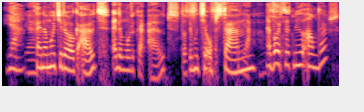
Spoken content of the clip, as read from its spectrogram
ja. Ja. En dan moet je er ook uit. En dan moet ik eruit. Dat, Dan moet je dat- opstaan. Ja, En wordt het nu anders?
